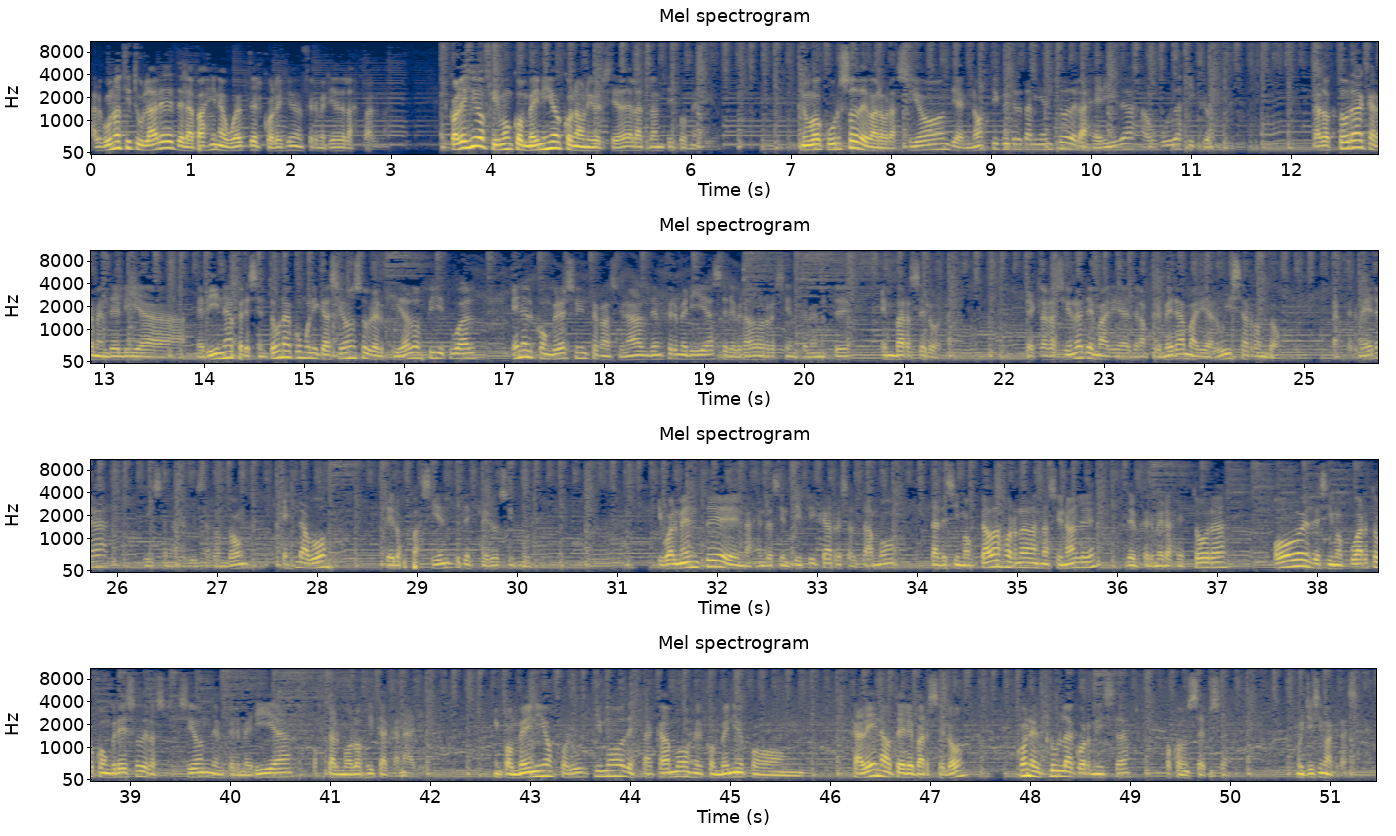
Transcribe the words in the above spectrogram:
Algunos titulares de la página web del Colegio de Enfermería de Las Palmas. El colegio firma un convenio con la Universidad del Atlántico Medio. Nuevo curso de valoración, diagnóstico y tratamiento de las heridas agudas y crónicas. La doctora Carmendelia Medina presentó una comunicación sobre el cuidado espiritual en el Congreso Internacional de Enfermería celebrado recientemente en Barcelona. Declaraciones de, María, de la enfermera María Luisa Rondón. La enfermera, dice María Luisa Rondón, es la voz de los pacientes de esclerosis múltiple. Igualmente, en la agenda científica resaltamos las decimoctavas Jornadas Nacionales de Enfermeras Gestoras o el decimocuarto Congreso de la Asociación de Enfermería Oftalmológica Canaria. En convenios, por último, destacamos el convenio con Cadena Hoteles Barceló, con el Club La Cornisa o con CEPSA. Muchísimas gracias.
